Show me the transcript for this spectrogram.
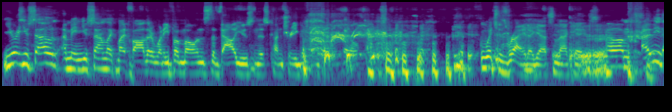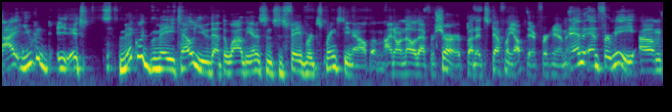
you you sound. I mean, you sound like my father when he bemoans the values in this country which is right, I guess, in that case. Um, I mean, I you could. It's Mick would may tell you that the Wild the Innocent's his favorite Springsteen album. I don't know that for sure, but it's definitely up there for him and and for me. Um,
